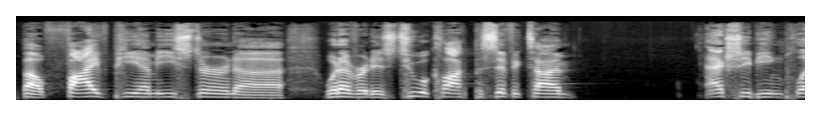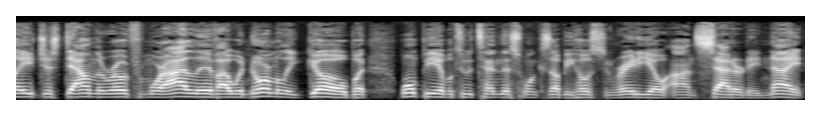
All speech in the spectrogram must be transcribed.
about 5 p.m. Eastern, uh, whatever it is, 2 o'clock Pacific time. Actually, being played just down the road from where I live. I would normally go, but won't be able to attend this one because I'll be hosting radio on Saturday night.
